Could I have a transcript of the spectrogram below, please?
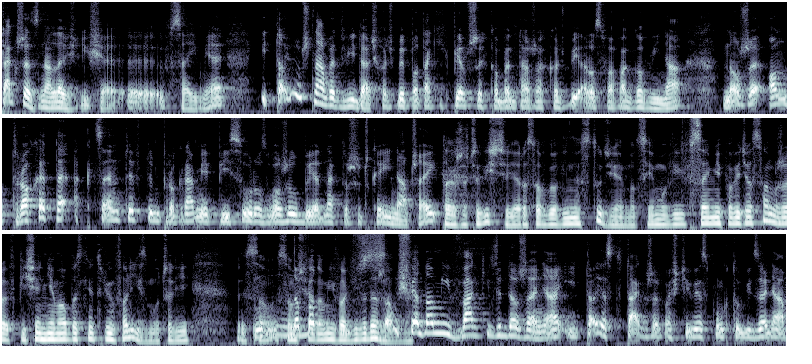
także znaleźli się y, w Sejmie i to już nawet widać, choćby po takich pierwszych komentarzach, choćby Jarosława Gowina, no, że on trochę te akcenty w tym programie PiSu rozłożyłby jednak troszeczkę inaczej. Tak, rzeczywiście. Jarosław Gowin studzi emocje. Mówi, w Sejmie powiedział sam, że w PiSie nie ma obecnie triumfalizmu, czyli są, są No świadomi wagi wydarzenia. Są świadomi wagi wydarzenia i to jest tak, że właściwie z punktu widzenia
